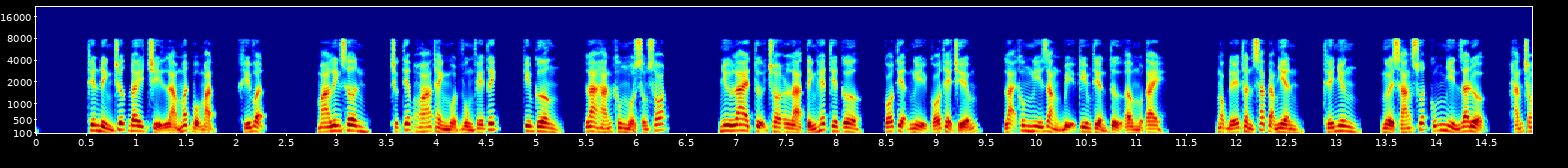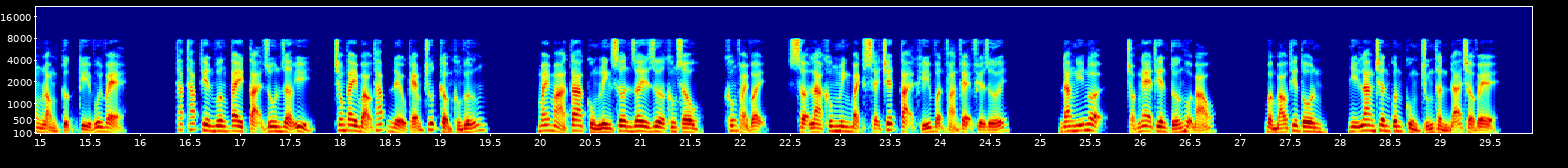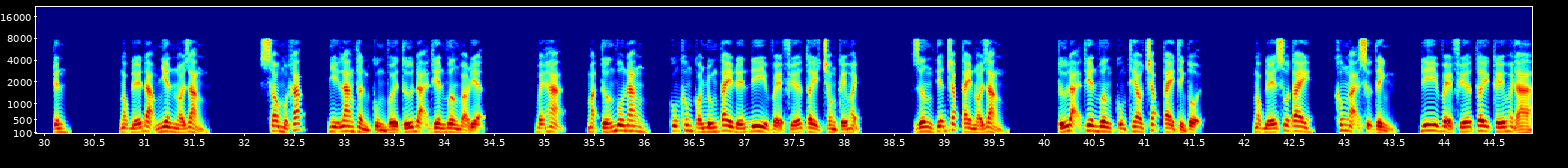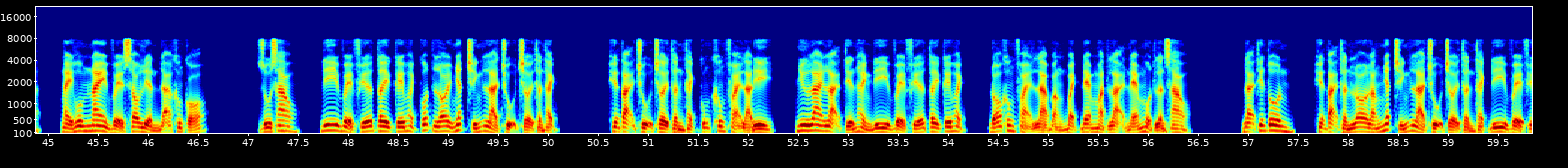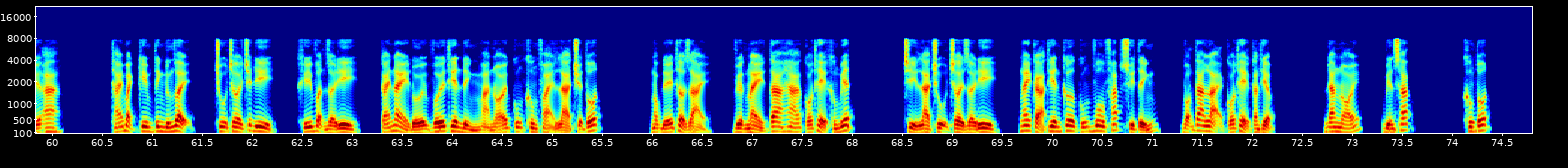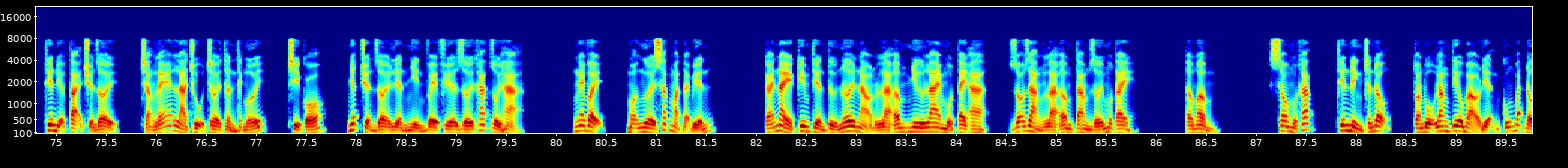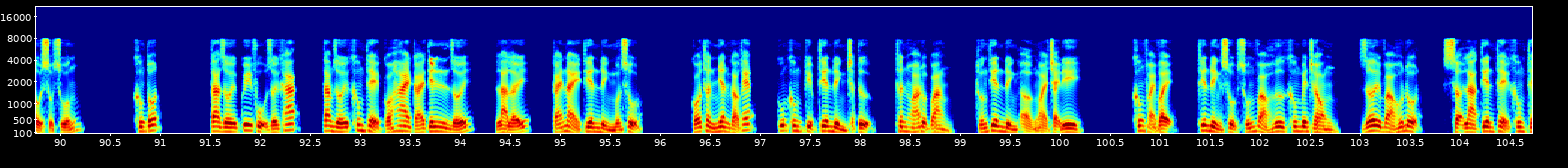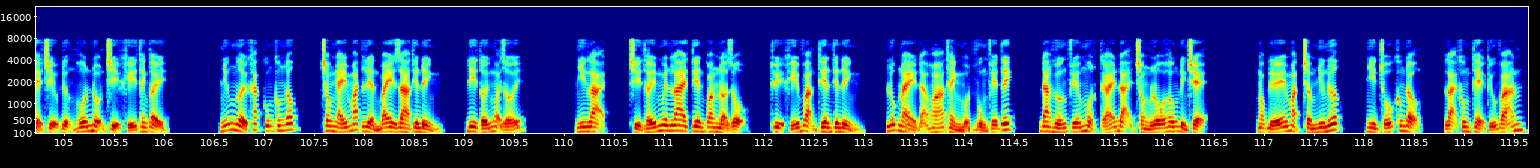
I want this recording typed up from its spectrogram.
Thiên đình trước đây chỉ là mất bộ mặt, khí vận. Mà linh sơn trực tiếp hóa thành một vùng phế tích, kim cương la hán không một sống sót. Như lai tự cho là tính hết thiên cơ, có tiện nghỉ có thể chiếm, lại không nghĩ rằng bị kim thiền tự ầm một tay. Ngọc đế thần sắc đạm nhiên, thế nhưng, người sáng suốt cũng nhìn ra được, hắn trong lòng cực kỳ vui vẻ. Tháp tháp thiên vương tay tại run dở y trong tay bảo tháp đều kém chút cầm không vững. May mà ta cùng linh sơn dây dưa không sâu, không phải vậy, sợ là không minh bạch sẽ chết tại khí vận phản vệ phía dưới. Đang nghĩ ngợi chọn nghe thiên tướng hội báo. Bẩm báo thiên tôn, nhị lang chân quân cùng chúng thần đã trở về. Tuyên. Ngọc đế đạm nhiên nói rằng. Sau một khắc, nhị lang thần cùng với tứ đại thiên vương vào điện. Bệ hạ mặt tướng vô năng cũng không có nhúng tay đến đi về phía tây trong kế hoạch. Dương tiễn chắp tay nói rằng, tứ đại thiên vương cũng theo chắp tay thỉnh tội. Ngọc đế xua tay, không ngại sự tỉnh đi về phía tây kế hoạch à ngày hôm nay về sau liền đã không có. Dù sao, đi về phía tây kế hoạch cốt lõi nhất chính là trụ trời thần thạch. Hiện tại trụ trời thần thạch cũng không phải là đi, như lai lại tiến hành đi về phía tây kế hoạch, đó không phải là bằng bạch đem mặt lại ném một lần sao? Đại thiên tôn, hiện tại thần lo lắng nhất chính là trụ trời thần thạch đi về phía a. Thái bạch kim tinh đứng dậy, trụ trời chết đi, khí vận rời đi cái này đối với thiên đình mà nói cũng không phải là chuyện tốt. Ngọc đế thở dài, việc này ta ha có thể không biết. Chỉ là trụ trời rời đi, ngay cả thiên cơ cũng vô pháp suy tính, bọn ta lại có thể can thiệp. Đang nói, biến sắc. Không tốt. Thiên địa tại chuyển rời, chẳng lẽ là trụ trời thần thạch mới? Chỉ có, nhất chuyển rời liền nhìn về phía giới khác rồi hả? Nghe vậy, mọi người sắc mặt đại biến. Cái này kim tiền từ nơi nào là âm như lai một tay à? Rõ ràng là âm tam giới một tay. Ầm ầm. Sau một khắc, thiên đình chấn động, toàn bộ lăng tiêu bảo điện cũng bắt đầu sụp xuống. Không tốt ta giới quy phụ giới khác, tam giới không thể có hai cái tiên liên giới, là lấy, cái này thiên đình muốn sụp. Có thần nhân gào thét, cũng không kịp thiên đình trật tự, thân hóa đột quang, hướng thiên đình ở ngoài chạy đi. Không phải vậy, thiên đình sụp xuống vào hư không bên trong, rơi vào hỗn độn, sợ là tiên thể không thể chịu đựng hỗn độn chỉ khí thanh tẩy. Những người khác cũng không đốc, trong nháy mắt liền bay ra thiên đình, đi tới ngoại giới. Nhìn lại, chỉ thấy nguyên lai tiên quang nở rộ, thụy khí vạn thiên thiên đình, lúc này đã hóa thành một vùng phế tích, đang hướng phía một cái đại trong lỗ hông đình trệ. Ngọc đế mặt trầm như nước, nhìn chỗ không động, lại không thể cứu vãn.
